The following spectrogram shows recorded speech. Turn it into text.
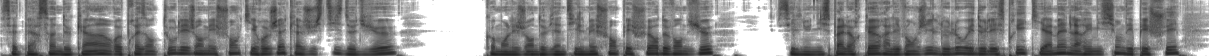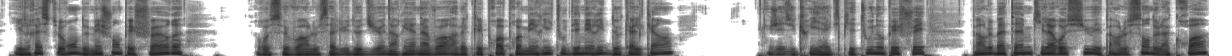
Cette personne de Caïn représente tous les gens méchants qui rejettent la justice de Dieu. Comment les gens deviennent-ils méchants pécheurs devant Dieu? S'ils n'unissent pas leur cœur à l'évangile de l'eau et de l'esprit qui amène la rémission des péchés, ils resteront de méchants pécheurs. Recevoir le salut de Dieu n'a rien à voir avec les propres mérites ou démérites de quelqu'un. Jésus-Christ a expié tous nos péchés par le baptême qu'il a reçu et par le sang de la croix,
